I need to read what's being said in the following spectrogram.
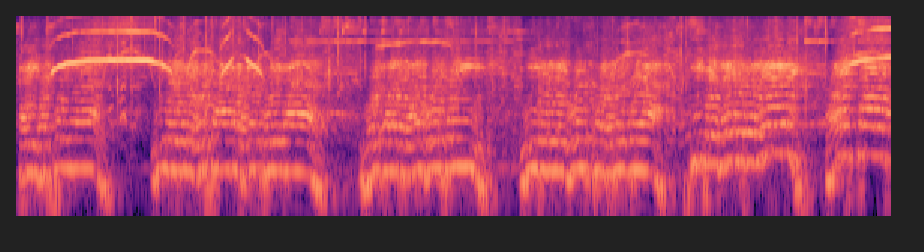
கை கற்புங்கள் ஓடிக்கொள்ள வருகிறார் இப்போது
